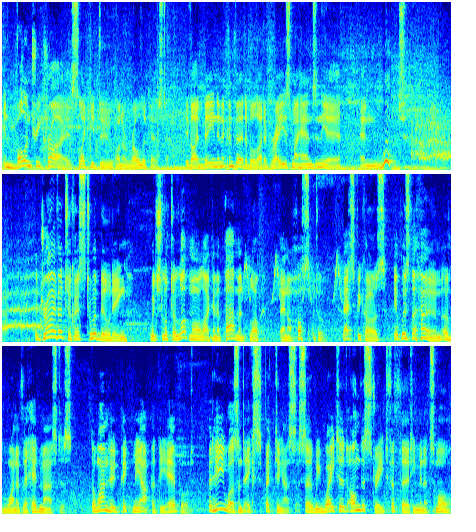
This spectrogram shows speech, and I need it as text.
involuntary cries like you do on a roller coaster. If I'd been in a convertible, I'd have raised my hands in the air and whooped. The driver took us to a building which looked a lot more like an apartment block than a hospital. That's because it was the home of one of the headmasters, the one who'd picked me up at the airport. But he wasn't expecting us, so we waited on the street for 30 minutes more.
